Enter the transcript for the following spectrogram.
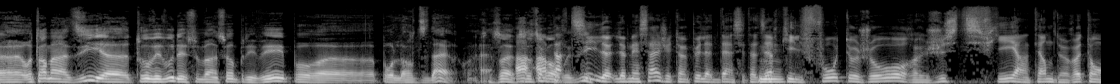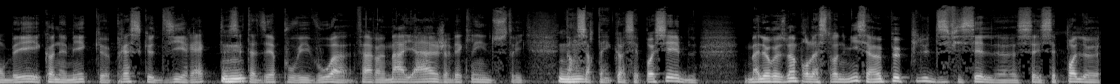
Euh, autrement dit, euh, trouvez-vous des subventions privées pour euh, pour l'ordinaire. C'est ça, En, ça en qu'on vous partie, dit. le, le message est un peu là-dedans, c'est-à-dire Mm. qu'il faut toujours justifier en termes de retombées économiques euh, presque directes, Mm. c'est-à-dire pouvez-vous euh, faire un maillage avec l'industrie. Dans Mm. certains cas, c'est possible. Malheureusement pour l'astronomie, c'est un peu plus difficile. Euh, C'est c'est pas le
